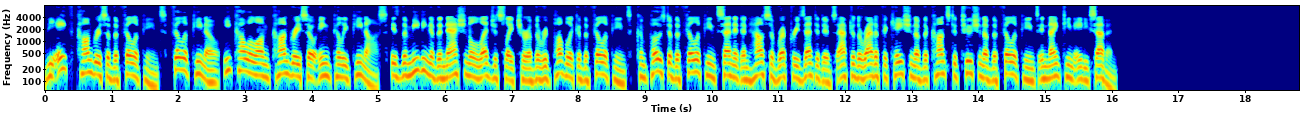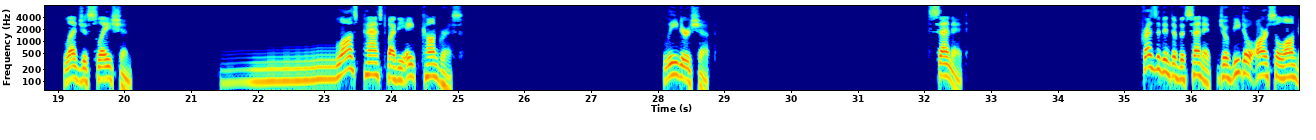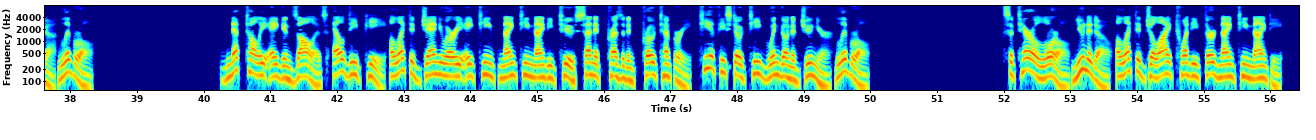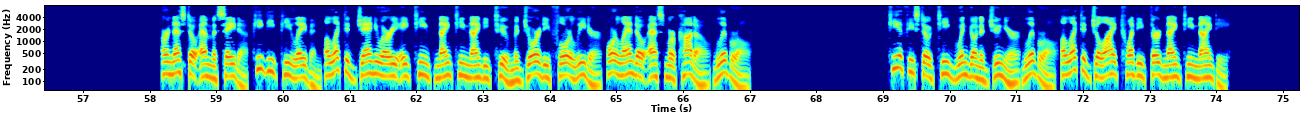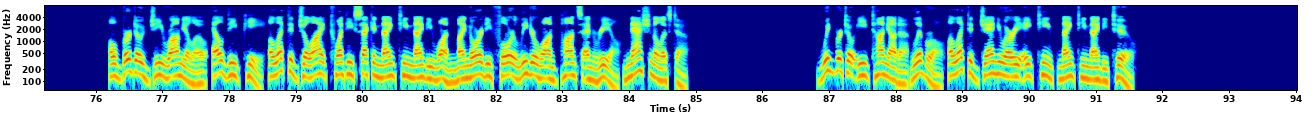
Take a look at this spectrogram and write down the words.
The 8th Congress of the Philippines Filipino, Ikawalong Kongreso ng Pilipinas is the meeting of the National Legislature of the Republic of the Philippines, composed of the Philippine Senate and House of Representatives after the ratification of the Constitution of the Philippines in 1987. Legislation. Laws passed by the 8th Congress. Leadership Senate President of the Senate, Jovito R. Salonga, Liberal Neptali A. Gonzalez, LDP, elected January 18, 1992 Senate President pro tempore, Teofisto T. Guingona Jr., Liberal Sotero Laurel, Unido, elected July 23, 1990 Ernesto M. Maceda, PDP Laban, elected January 18, 1992 Majority Floor Leader, Orlando S. Mercado, Liberal Teofisto T. Guingona Jr., Liberal, elected July 23, 1990 Alberto G. Romulo, LDP, elected July 22, 1991 Minority Floor Leader Juan Ponce Enrile, Nacionalista Wigberto E. Tañada, Liberal, elected January 18, 1992.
